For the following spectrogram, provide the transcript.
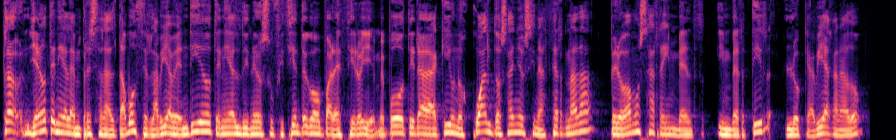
Claro, ya no tenía la empresa de altavoces, la había vendido, tenía el dinero suficiente como para decir, oye, me puedo tirar aquí unos cuantos años sin hacer nada, pero vamos a reinvertir lo que había ganado.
